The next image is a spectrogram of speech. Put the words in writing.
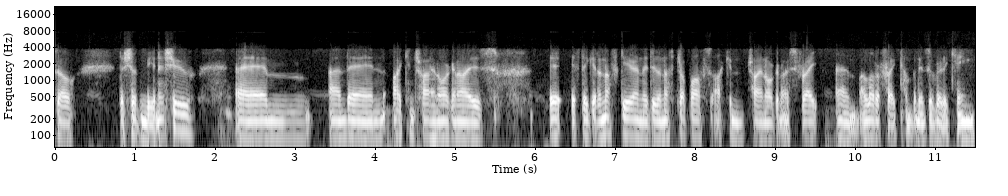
so there shouldn't be an issue. Um, and then I can try and organise. If they get enough gear and they do enough drop-offs, I can try and organise freight. Um, a lot of freight companies are very keen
